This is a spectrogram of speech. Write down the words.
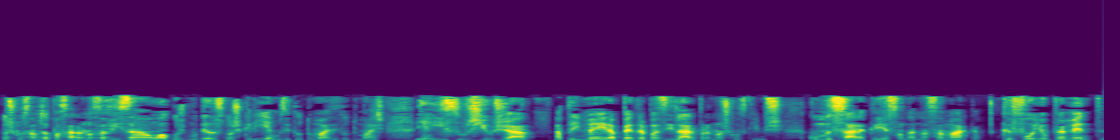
nós começámos a passar a nossa visão, alguns modelos que nós queríamos e tudo mais e tudo mais. E aí surgiu já a primeira pedra basilar para nós conseguirmos começar a criação da nossa marca, que foi, obviamente,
